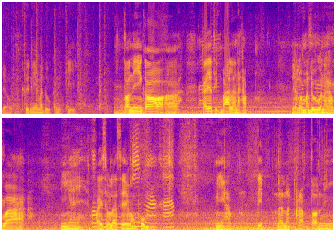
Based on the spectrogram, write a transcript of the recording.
เดี๋ยวคืนนี้มาดูกันอีกที ตอนนี้ก็อ่าใกล้จะถึงบ้านแล้วนะครับ เดี๋ยวเรามาดูกันนะครับว่านี่ไงไฟโซลาร์เซลล์ของผมครับนี่ครับ ติดแล้วนะครับตอนนี้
